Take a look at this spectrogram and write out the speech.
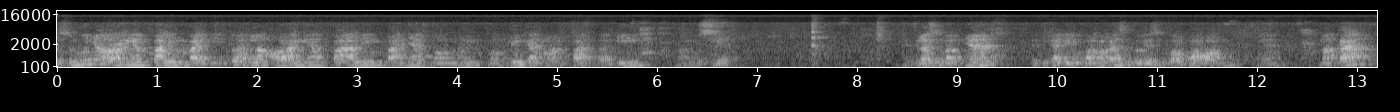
Sesungguhnya orang yang paling baik itu adalah orang yang paling banyak memberikan manfaat bagi manusia. Itulah sebabnya ketika diumpamakan sebagai sebuah pohon, ya, maka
